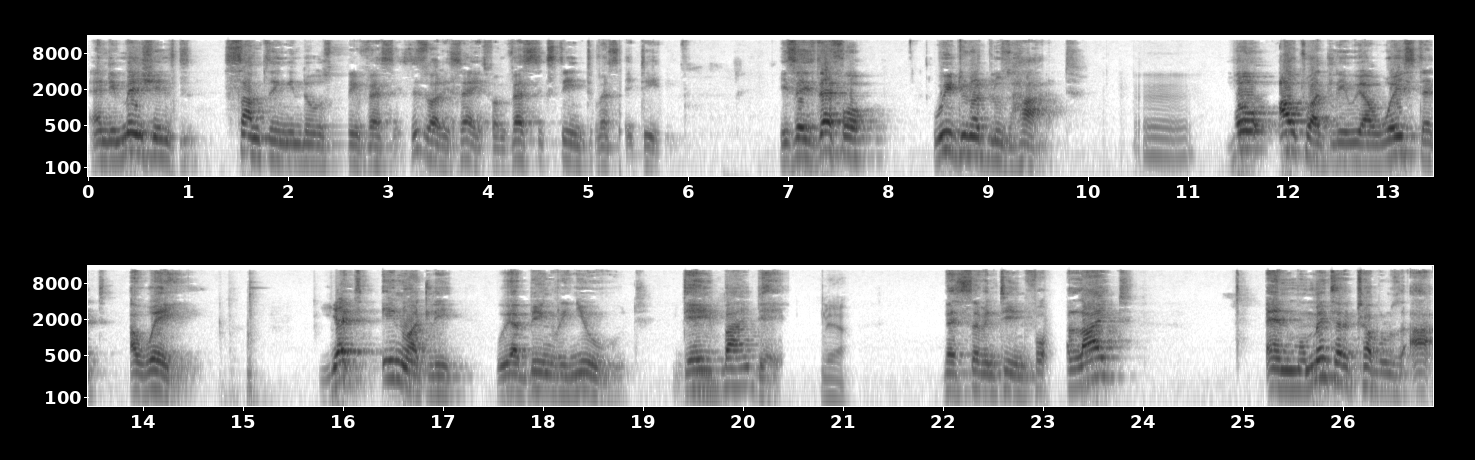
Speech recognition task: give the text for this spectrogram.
and he mentions something in those three verses. This is what he says from verse 16 to verse 18. He says, Therefore, we do not lose heart. Mm. Though outwardly we are wasted away, yet inwardly we are being renewed day hmm. by day. Yeah. Verse 17 For light and momentary troubles are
